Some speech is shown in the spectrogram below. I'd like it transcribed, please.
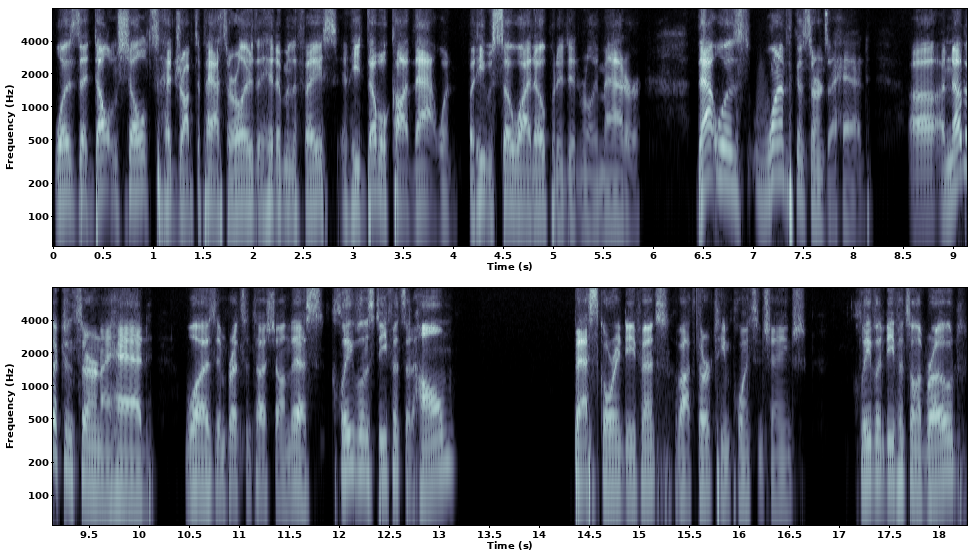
was that Dalton Schultz had dropped a pass earlier that hit him in the face, and he double caught that one, but he was so wide open it didn't really matter. That was one of the concerns I had. Uh, another concern I had was, and Brinson touched on this Cleveland's defense at home, best scoring defense, about 13 points and change. Cleveland defense on the road,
